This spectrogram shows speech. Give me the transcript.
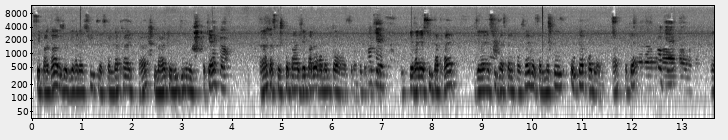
c'est pas grave, je dirai la suite la semaine d'après. Hein. Tu m'arrêtes au bout de 10 minutes, ok? D'accord. Hein, parce que je ne pas, j'ai pas l'heure en même temps. Hein, ok. Je dirai la suite après. Dirai la suite la semaine prochaine et ça ne me pose aucun problème. Hein, ok? Ok.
